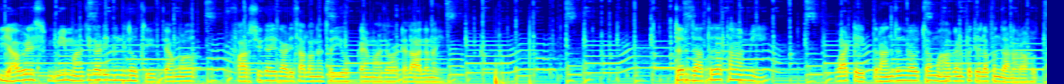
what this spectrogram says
यावेळेस मी माझी गाडी नेली नव्हती त्यामुळं फारशी काही गाडी चालवण्याचा योग काय माझ्या वाट्याला आला नाही. तर जाता जाता आम्ही वाटेत रांजणगावच्या महागणपतीला पण जाणार आहोत.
